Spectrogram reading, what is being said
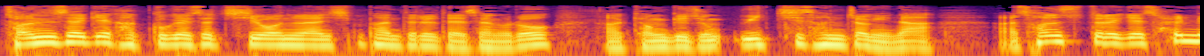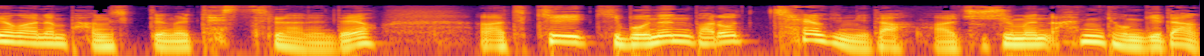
전 세계 각국에서 지원을 한 심판들을 대상으로 경기 중 위치 선정이나 선수들에게 설명하는 방식 등을 테스트를 하는데요. 특히 기본은 바로 체력입니다. 주심은 한 경기당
